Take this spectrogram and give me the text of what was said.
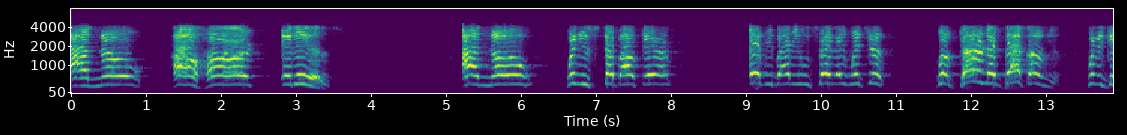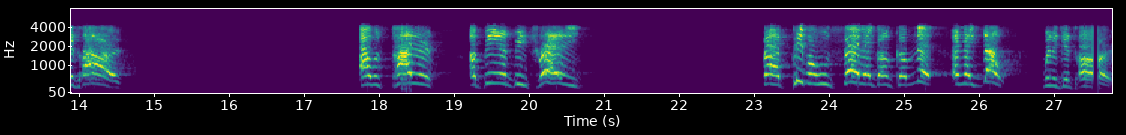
I know how hard it is. I know when you step out there, everybody who say they with you will turn their back on you when it gets hard. I was tired of being betrayed by people who say they're going to commit and they don't when it gets hard.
